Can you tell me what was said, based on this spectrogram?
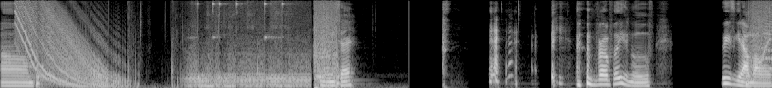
Um. Excuse me, sir. Bro, please move. Please get out of my way.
